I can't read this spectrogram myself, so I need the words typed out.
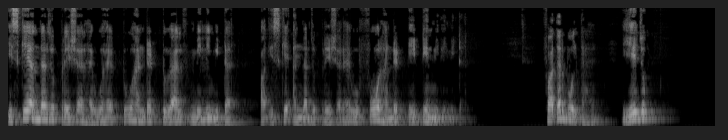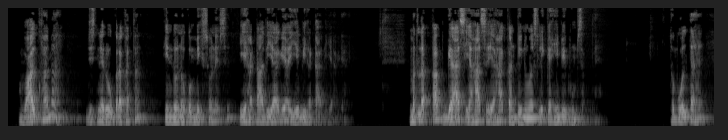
इसके अंदर जो प्रेशर है, वो है 212 मिलीमीटर और इसके अंदर जो प्रेशर है, वो 418 मिलीमीटर फर्दर बोलता है, ये जो वाल्व था ना, जिसने रोक रखा था, इन दोनों को मिक्स होने से, ये हटा दिया गया, ये भी हटा दिया गया. मतलब अब गैस यहाँ से यहाँ कंटिन्यूसली कहीं भी घूम सकते हैं. तो बोलता है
